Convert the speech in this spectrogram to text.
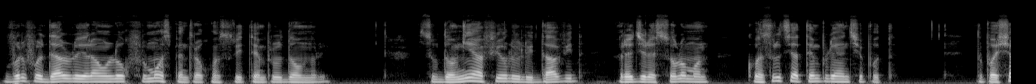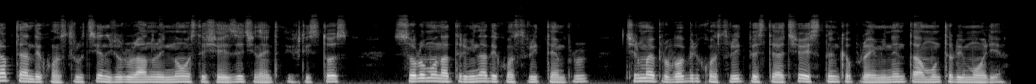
vârful dealului era un loc frumos pentru a construi templul Domnului. Sub domnia fiului lui David, regele Solomon, construcția templului a început. După șapte ani de construcție, în jurul anului 960 înainte de Hristos, Solomon a terminat de construit templul, cel mai probabil construit peste aceeași stâncă proeminentă a muntelui Moria.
